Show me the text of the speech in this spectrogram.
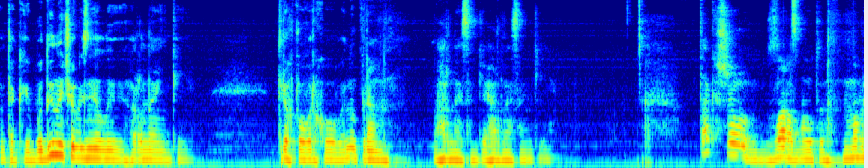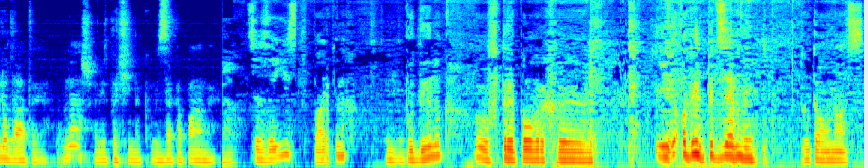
Отакий будиночок зняли гарненький, трьохповерховий, ну прям гарнесенький, гарнесенький. Так що зараз буду наблюдати наш відпочинок в Закопане. Це заїзд, паркінг, будинок в три поверхи і один підземний. Тут у нас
